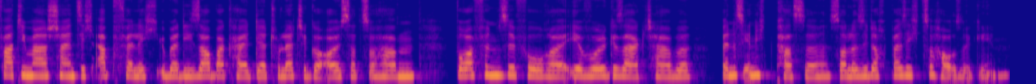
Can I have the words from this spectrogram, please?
Fatima scheint sich abfällig über die Sauberkeit der Toilette geäußert zu haben, woraufhin Sephora ihr wohl gesagt habe, wenn es ihr nicht passe, solle sie doch bei sich zu Hause gehen.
